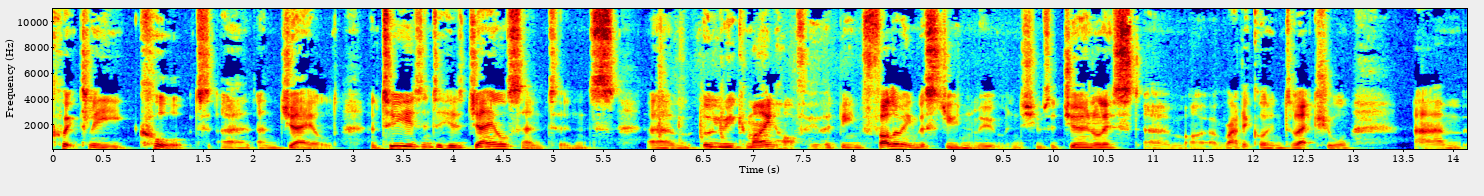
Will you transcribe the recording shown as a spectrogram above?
Quickly caught and, and jailed. And two years into his jail sentence, um, Ulrike Meinhof, who had been following the student movement, she was a journalist, um, a, a, radical intellectual, um,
